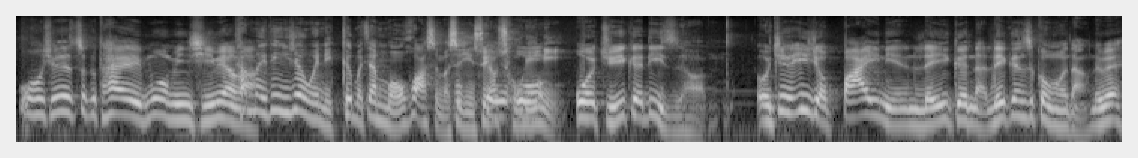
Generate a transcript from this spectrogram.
我觉得这个太莫名其妙了。他们一定认为你根本在谋划什么事情，所以要处理你。我举一个例子哈，我记得一九八一年雷根啊，雷根是共和党，对不对？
